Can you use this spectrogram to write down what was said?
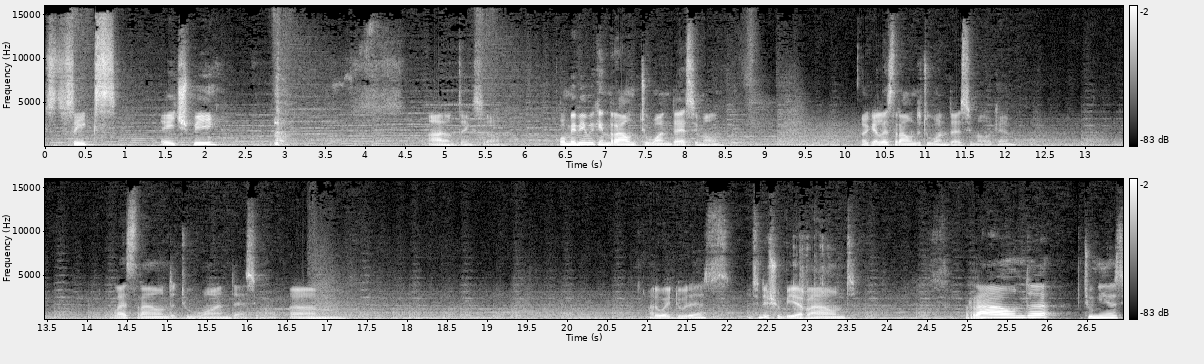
145.6 HP I don't think so or maybe we can round to one decimal okay let's round to one decimal okay Let's round to one decimal. Um, how do I do this? I think there should be a round. Round to nearest.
